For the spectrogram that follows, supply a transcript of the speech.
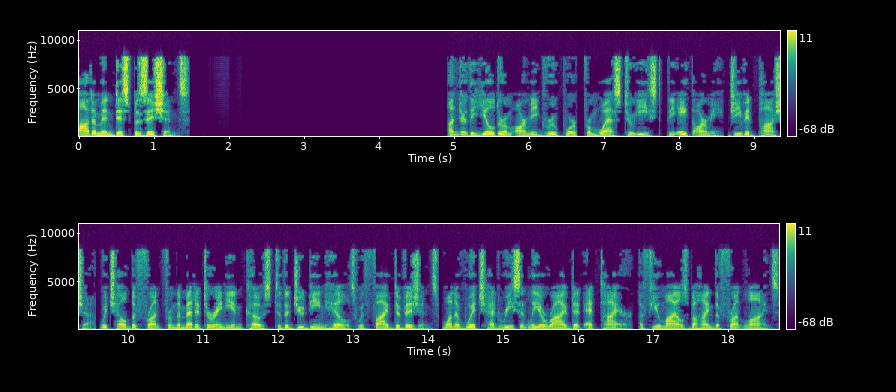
Ottoman dispositions Under the Yildirim Army Group were, from west to east, the 8th Army Pasha which held the front from the Mediterranean coast to the Judean Hills with five divisions one of which had recently arrived at Et Tyre, a few miles behind the front lines,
